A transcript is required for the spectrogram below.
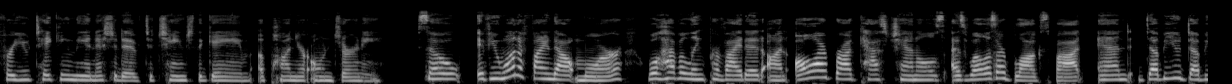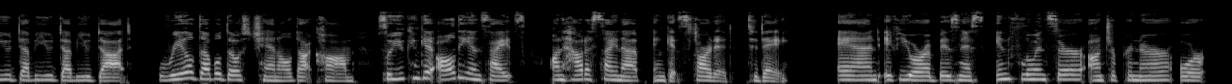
for you taking the initiative to change the game upon your own journey. So, if you want to find out more, we'll have a link provided on all our broadcast channels as well as our blog spot and www.realdoubledosechannel.com so you can get all the insights on how to sign up and get started today. And if you're a business influencer, entrepreneur, or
